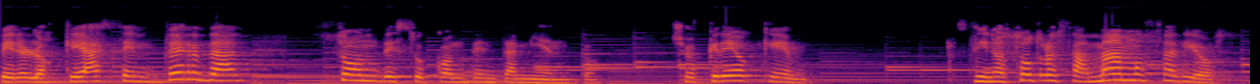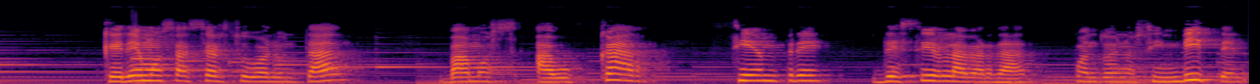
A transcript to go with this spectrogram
pero los que hacen verdad son de su contentamiento. Yo creo que si nosotros amamos a Dios, queremos hacer su voluntad, vamos a buscar siempre decir la verdad. Cuando nos inviten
